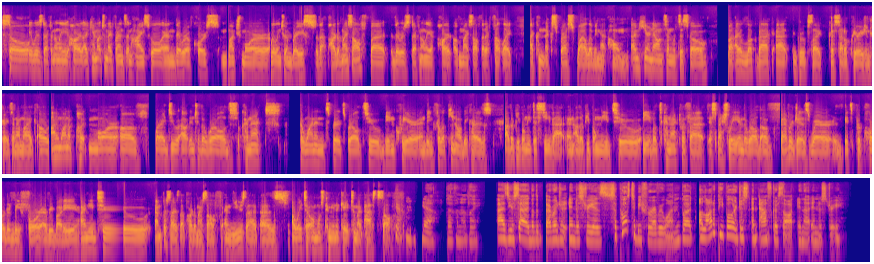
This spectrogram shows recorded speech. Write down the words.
so it was definitely hard. I came out to my friends in high school, and they were, of course, much more willing to embrace that part of myself. But there was definitely a part of myself that I felt like I couldn't express while living at home. I'm here now in San Francisco. But I look back at groups like the Subtle Queer Asian Traits and I'm like, oh, I want to put more of what I do out into the world, connect the wine and spirits world to being queer and being Filipino because other people need to see that and other people need to be able to connect with that, especially in the world of beverages where it's purportedly for everybody. I need to emphasize that part of myself and use that as a way to almost communicate to my past self. Yeah. Mm-hmm. Yeah, definitely as you said, the beverage industry is supposed to be for everyone, but a lot of people are just an afterthought in that industry.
